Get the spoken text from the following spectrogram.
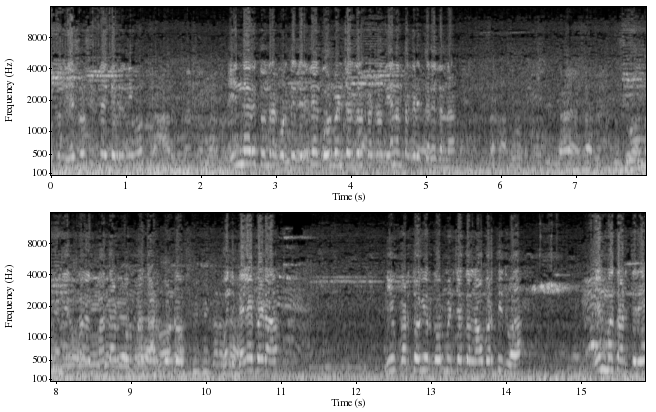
ಅಂತ ಎಷ್ಟು ವರ್ಷದಿಂದ ಇದ್ದೀರಿ ನೀವು? ಇನ್ನಾರು ತೊಂದರೆ ಕೊಡ್ತಿದ್ದೀರಿ? ಇದೇ ಗೌರ್ಮೆಂಟ್ ಜಾಗದಲ್ಲಿ ಕಟ್ಟೋದು ಏನಂತ ಕರೀತಾರೆ ಇದನ್ನ? ಮಾತಾಡ್ಕೊಂಡು ಮಾತಾಡ್ಕೊಂಡು ಒಂದು ಬೆಲೆ ಬೇಡ. ನೀವು ಕಟ್ತೋಗಿರೋ ಗೌರ್ಮೆಂಟ್ ಜಾಗದಲ್ಲಿ ನಾವು ಬರ್ತಿದ್ವಾ? ಏನ್ ಮಾತಾಡ್ತೀರಿ?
